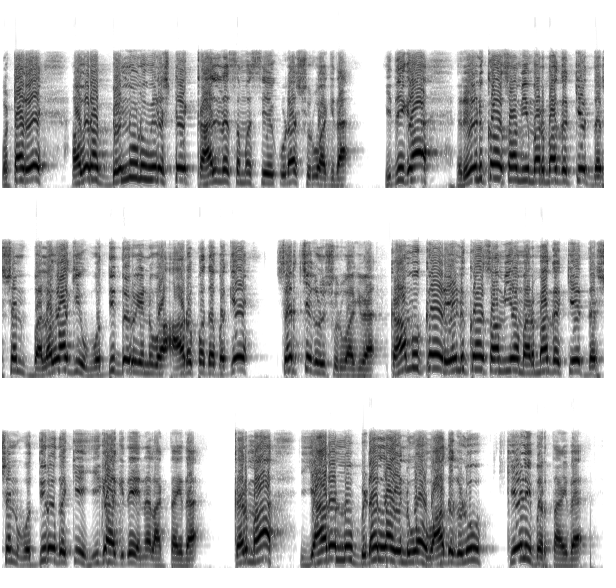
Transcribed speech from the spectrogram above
ಒಟ್ಟಾರೆ ಅವರ ಬೆನ್ನು ನೋವಿನಷ್ಟೇ ಕಾಲಿನ ಸಮಸ್ಯೆಯು ಕೂಡ ಶುರುವಾಗಿದೆ. ಇದೀಗ ರೇಣುಕಾಸ್ವಾಮಿ ಮರ್ಮಾಗಕ್ಕೆ ದರ್ಶನ್ ಬಲವಾಗಿ ಒದ್ದಿದ್ದರು ಎನ್ನುವ ಆರೋಪದ ಬಗ್ಗೆ ಚರ್ಚೆಗಳು ಶುರುವಾಗಿವೆ. ಕಾಮುಕ ರೇಣುಕಾಸ್ವಾಮಿಯ ಮರ್ಮಾಗಕ್ಕೆ ದರ್ಶನ್ ಒದ್ದಿರೋದಕ್ಕೆ ಹೀಗಾಗಿದೆ ಎನ್ನಲಾಗ್ತಾ ಇದೆ. ಕರ್ಮ ಯಾರನ್ನು ಬಿಡಲ್ಲ ಎನ್ನುವ ವಾದಗಳು ಕೇಳಿ ಬರ್ತಾ ಇವೆ.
